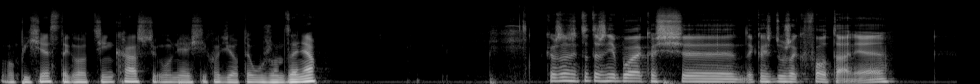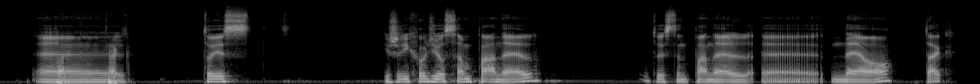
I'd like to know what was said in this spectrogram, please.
w opisie z tego odcinka, szczególnie jeśli chodzi o te urządzenia. W każdym razie to też nie była jakaś, e, jakaś duża kwota, nie? E, Tak, tak. To jest. Jeżeli chodzi o sam panel, to jest ten panel e, Neo, tak?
